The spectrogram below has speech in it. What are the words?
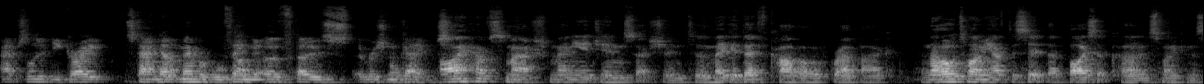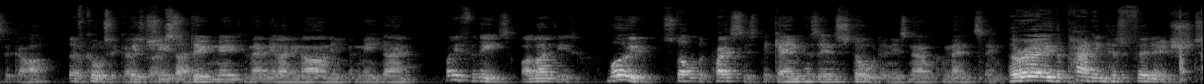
absolutely great, standout, memorable thing of those original games. I have smashed many a gym session to the Megadeth cover of Grab Bag. And the whole time you have to sit there bicep curling smoking a cigar. Of course, it goes Which without is saying. Duke Nukem emulating Arnie and me going, both of these, I like these. Whoa, stop the presses, the game has installed and is now commencing. Hooray, the padding has finished.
